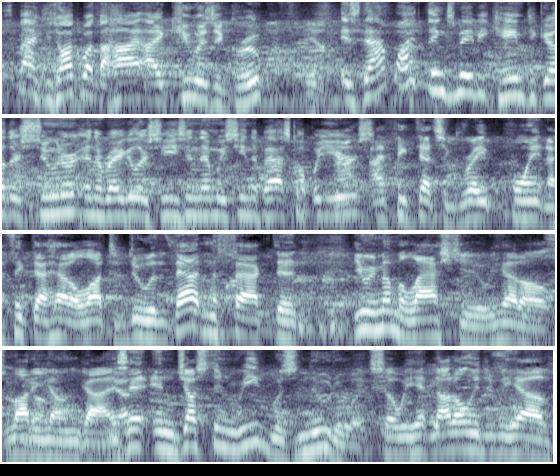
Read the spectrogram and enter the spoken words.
Spags, you talk about the high IQ as a group. Yeah. Is that why things maybe came together sooner in the regular season than we've seen the past couple years? I think that's a great point, and I think that had a lot to do with it. That and the fact that you remember last year we had a lot of young guys, and, and Justin Reid was new to it. So we had, not only did we have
